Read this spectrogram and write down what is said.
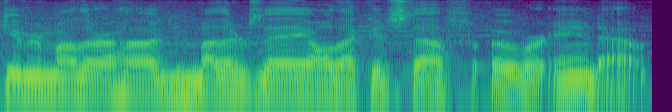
give your mother a hug, Mother's Day, all that good stuff. Over and out.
